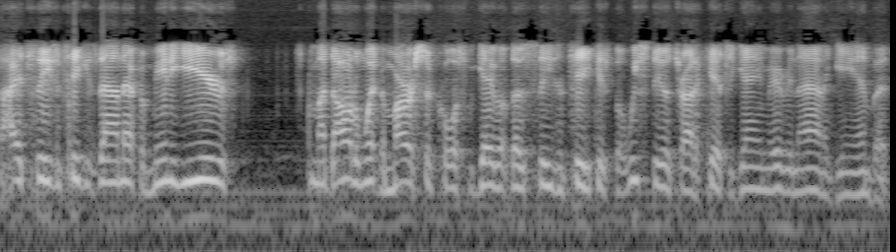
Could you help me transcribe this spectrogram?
I had season tickets down there for many years my daughter went to Mercer. Of course, we gave up those season tickets, but we still try to catch a game every now and again. But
